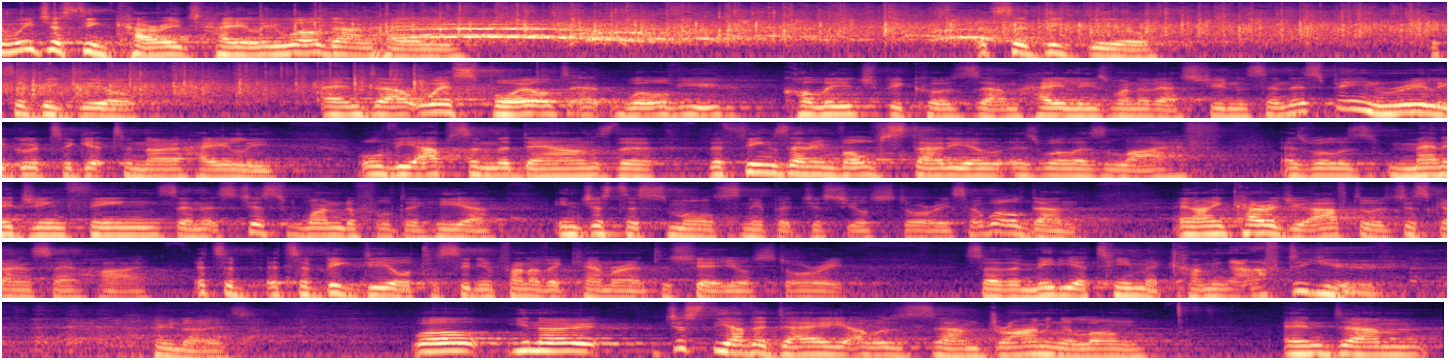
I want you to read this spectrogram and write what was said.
Can we just encourage Haley? Well done, Haley. It's a big deal. It's a big deal. And uh, we're spoiled at Worldview College because um, Haley's one of our students, and it's been really good to get to know Haley. All the ups and the downs, the, the things that involve study as well as life, as well as managing things, and it's just wonderful to hear in just a small snippet just your story. So well done. And I encourage you afterwards, just go and say hi. It's a, it's a big deal to sit in front of a camera and to share your story. So the media team are coming after you. Who knows? Well, you know, just the other day I was um, driving along, and um,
